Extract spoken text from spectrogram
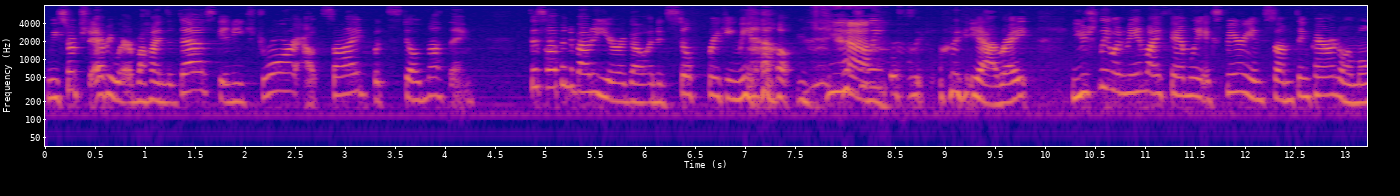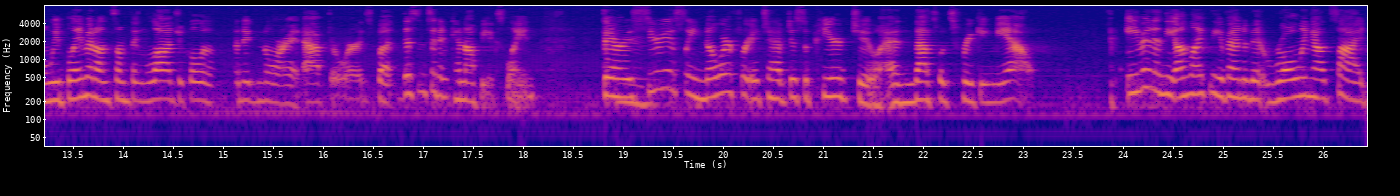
We searched everywhere, behind the desk, in each drawer, outside, but still nothing. This happened about a year ago, and it's still freaking me out. Yeah. Usually yeah, right? Usually, when me and my family experience something paranormal, we blame it on something logical and ignore it afterwards. But this incident cannot be explained. There is Mhm. seriously nowhere for it to have disappeared to, and that's what's freaking me out. Even in the unlikely event of it rolling outside,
